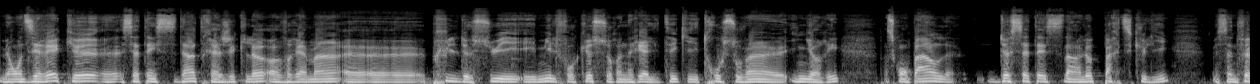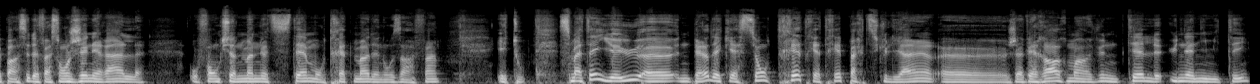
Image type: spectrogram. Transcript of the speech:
Mais on dirait que euh, cet incident tragique-là a vraiment euh, euh, pris le dessus et, mis le focus sur une réalité qui est trop souvent ignorée. Parce qu'on parle de cet incident-là particulier, mais ça nous fait penser de façon générale au fonctionnement de notre système, au traitement de nos enfants et tout. Ce matin, il y a eu une période de questions très, très, très particulière. J'avais rarement vu une telle unanimité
